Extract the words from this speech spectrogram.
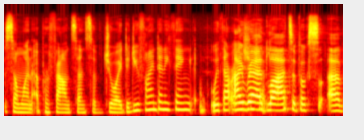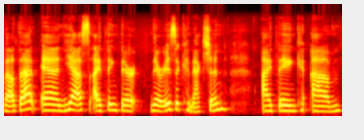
someone a profound sense of joy. Did you find anything with that i read lots of books about that. And yes i think there there is a connection. I think um,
